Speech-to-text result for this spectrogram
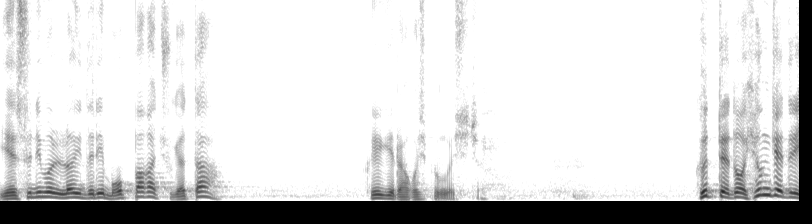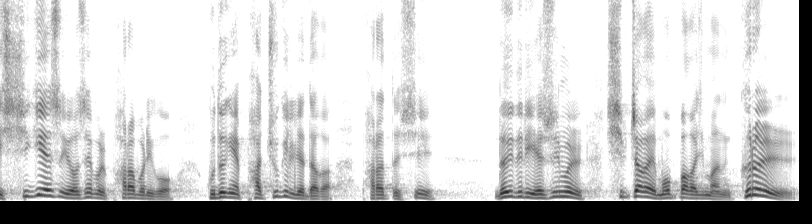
예수님을 너희들이 못 박아 죽였다. 그 얘기를 하고 싶은 것이죠. 그때도 형제들이 시기해서 요셉을 팔아버리고 구덩이에 파 죽이려다가 팔았듯이 너희들이 예수님을 십자가에 못 박아지만 그를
